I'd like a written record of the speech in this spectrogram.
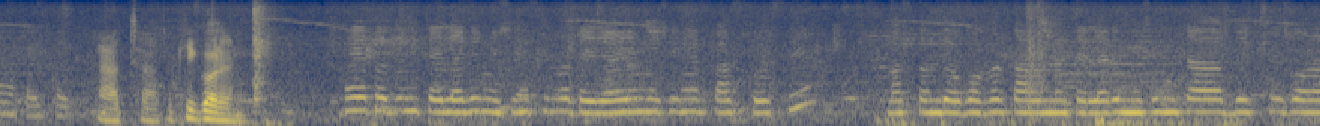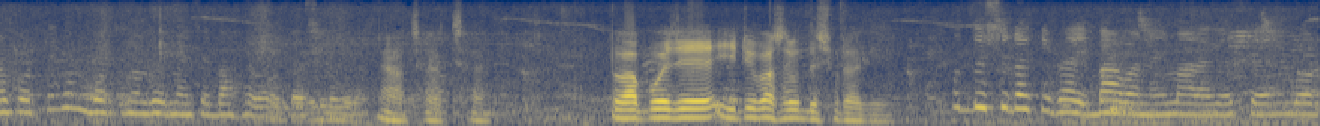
ঢাকায় থাকি। আচ্ছা তো কী করেন? ভাই এতদিন টেলারিং মেশিন ছিল। টেলারিং মেশিনের কাজ করছি। মাঝখান দিয়ে অভাবের কারণে টেলারিং মেশিনটা বিক্রি করার পর থেকে বর্তমান ভাই মানুষের বাসা বাড়ি কাজ করি। আচ্ছা আচ্ছা। তো আপু যে ইউটিউব আসার উদ্দেশ্যটা কি? উদ্দেশ্যটা কি ভাই? বাবা নাই মারা গেছে বড়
